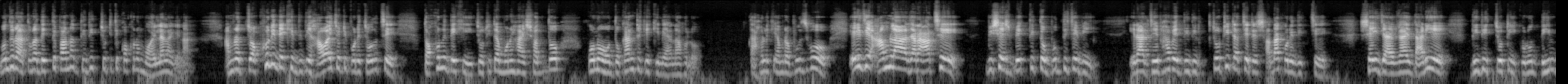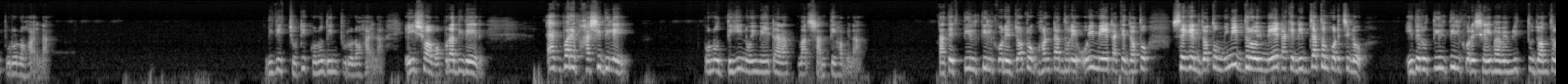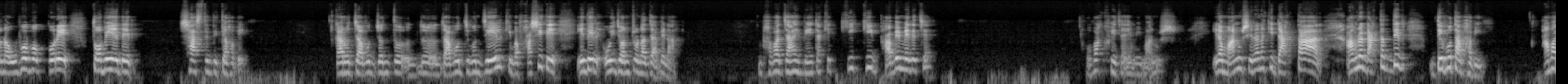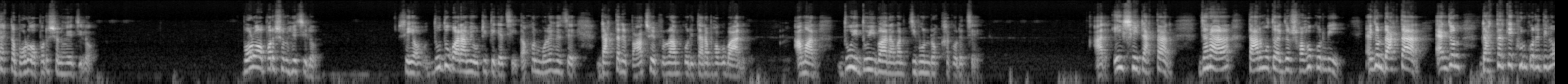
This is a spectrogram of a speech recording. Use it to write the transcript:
বন্ধুরা, তোমরা দেখতে পাও না, দিদির চটিতে কখনো ময়লা লাগে না। আমরা যখনই দেখি দিদি হাওয়াই চটি পরে চলছে, তখনই দেখি চটিটা মনে হয় সদ্য কোনো দোকান থেকে কিনে আনা হলো। তাহলে কি আমরা বুঝব? এই যে আমলা যারা আছে, বিশেষ ব্যক্তিত্ব বুদ্ধিজীবী, এরা যেভাবে দিদির চটিটা চেটে সাদা করে দিচ্ছে, সেই জায়গায় দাঁড়িয়ে দিদির চটি কোনো দিন পুরনো হয় না। দিদির চটি কোনো দিন পুরনো হয় না। এই সব অপরাধীদের একবারে ফাঁসি দিলে কোনো দিন ওই মেয়েটার আত্মার শান্তি হবে না। তাদের তিল তিল করে যত ঘণ্টা ধরে ওই মেয়েটাকে যত সেকেন্ড, যত মিনিট ধরে ওই মেয়েটাকে নির্যাতন করেছিল, এদেরও তিল তিল করে সেইভাবে মৃত্যু যন্ত্রণা উপভোগ করে তবে এদের শাস্তি দিতে হবে। কারোর যাবজ্জন্ত, যাবজ্জীবন জেল কিংবা ফাঁসিতে এদের ওই যন্ত্রণা যাবে না। ভাবা যায়, মেয়েটাকে কি, কীভাবে মেরেছে? অবাক হয়ে যায় আমি মানুষ। এরা মানুষ, এরা নাকি ডাক্তার। আমরা ডাক্তারদের দেবতা ভাবি। আমার একটা বড় অপারেশন হয়েছিল। বড় অপারেশন হয়েছিল। সেই দু দুবার আমি ওটিতে গেছি। তখন মনে হয়েছে, ডাক্তারের পা ছুঁয়ে প্রণাম করি, তারা ভগবান। আমার দুই দুইবার আমার জীবন রক্ষা করেছে। আর এই সেই ডাক্তার যারা তার মতো একজন সহকর্মী, একজন ডাক্তার, একজন ডাক্তারকে খুন করে দিল।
